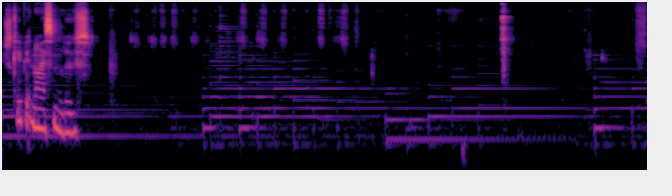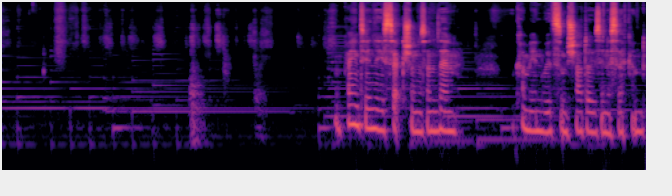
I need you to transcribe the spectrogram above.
Just keep it nice and loose. In these sections and then come in with some shadows in a second.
